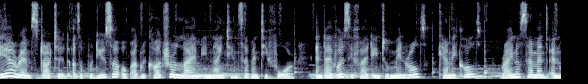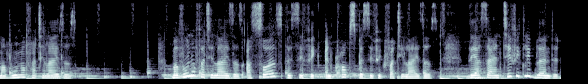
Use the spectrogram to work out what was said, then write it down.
ARM started as a producer of agricultural lime in 1974 and diversified into minerals, chemicals, rhino cement, and Mavuno fertilizers. Mavuno fertilizers are soil specific and crop specific fertilizers. They are scientifically blended,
